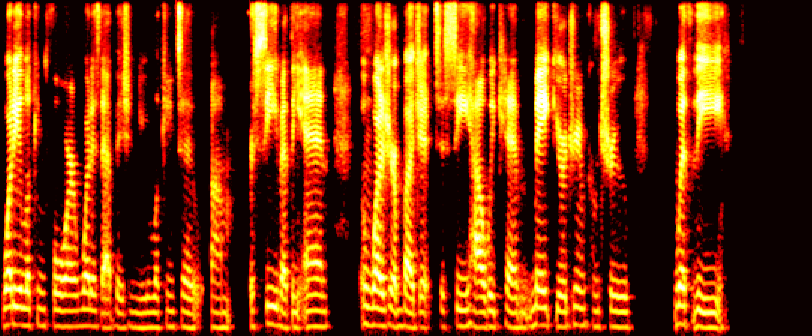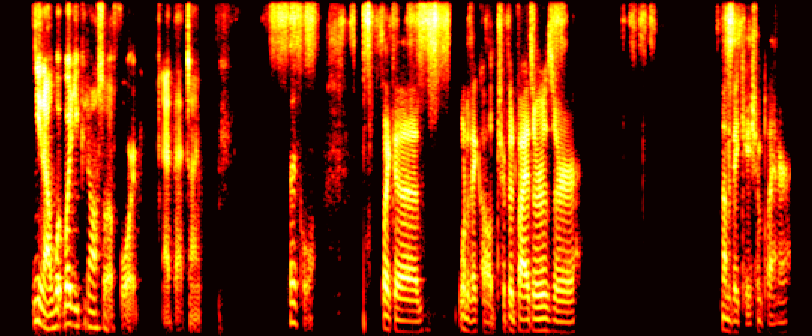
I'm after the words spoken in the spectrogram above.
What are you looking for? What is that vision you're looking to um, receive at the end? And what is your budget to see how we can make your dream come true with the you know what, what you can also afford at that time very cool it's like a what are they called trip advisors or not a vacation planner.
